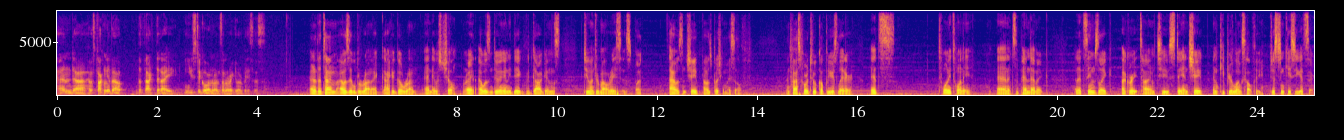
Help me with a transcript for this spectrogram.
And uh, I was talking about the fact that I used to go on runs on a regular basis. And at the time, I was able to run. I, I could go run, and it was chill, right? I wasn't doing any David Goggins 200 mile races, but I was in shape. I was pushing myself. And fast forward to a couple years later, it's 2020, and it's the pandemic. And it seems like a great time to stay in shape and keep your lungs healthy, just in case you get sick.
